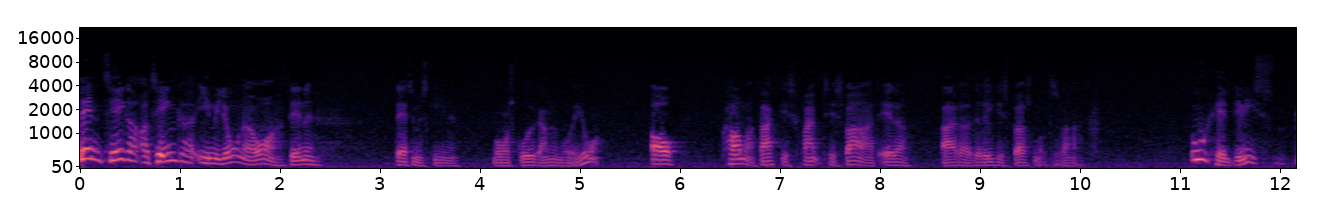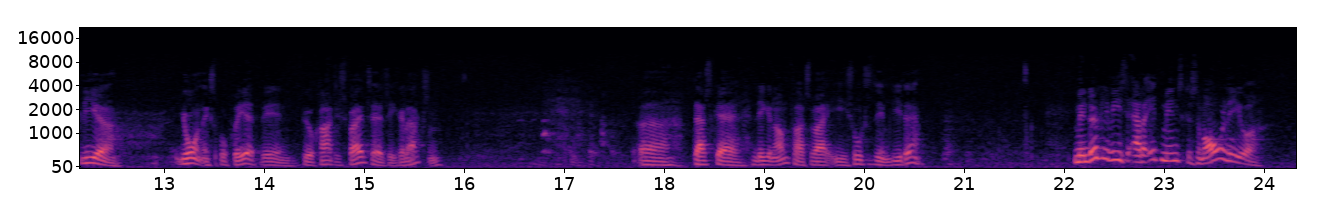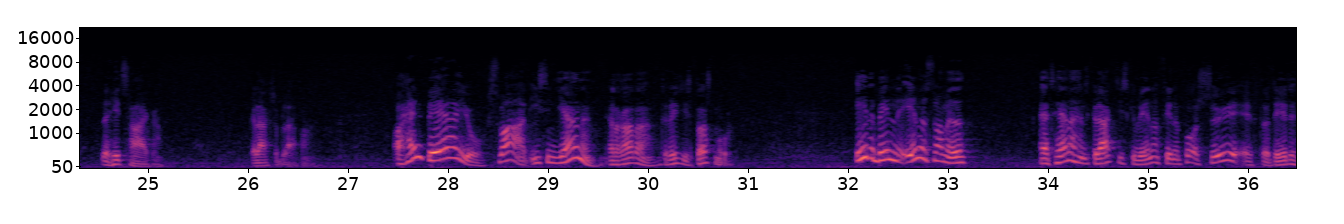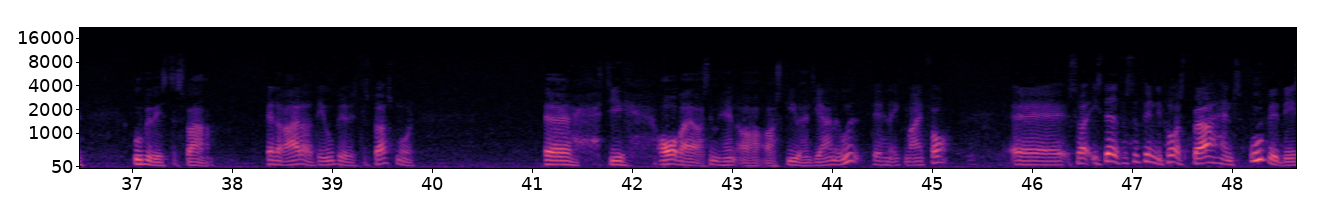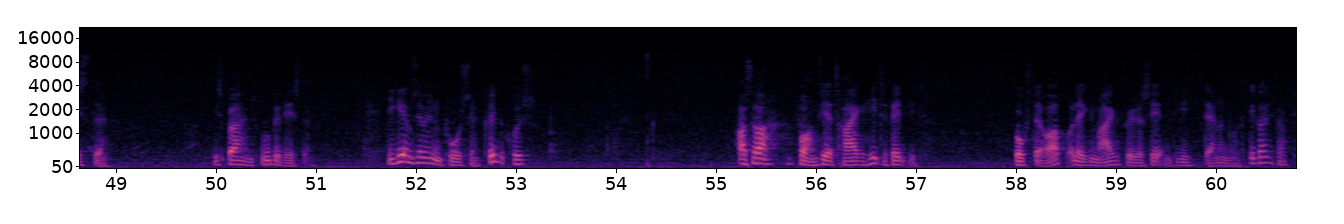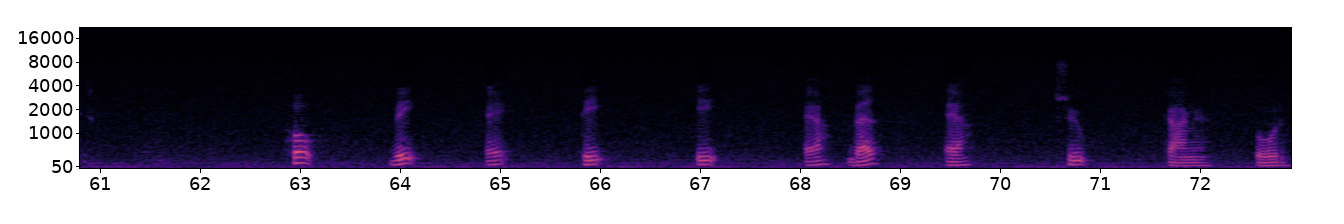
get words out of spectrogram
Den tigger og tænker i millioner af år, denne datamaskine, vores gode gamle mor jord, og kommer faktisk frem til svaret, eller rettere det rigtige spørgsmål til svaret. Uheldigvis bliver jorden eksproprieret ved en byråkratisk fejltagelse i galaksen. Uh, der skal ligge en omfartsvej i solsystemet lige der. Men lykkeligvis er der et menneske, som overlever The Hitchhiker, galakseblafferen. Og han bærer jo svaret i sin hjerne, eller rettere det rigtige spørgsmål. Et af bindene ender så med, at han og hans galaktiske venner finder på at søge efter dette ubevidste svar, eller rettere det ubevidste spørgsmål. Øh, de overvejer simpelthen at, at skive hans hjerne ud, det er han ikke meget for. Øh, så i stedet for så finder de på at spørge hans ubevidste. De spørger hans ubevidste. De giver ham simpelthen en pose krybekryds, og så får ham til at trække helt tilfældigt bogstaver op og lægge dem i rækkefølge og se, om de danner noget. Det gør de faktisk. H, V, A, D, E, R, hvad er 7 gange 8?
